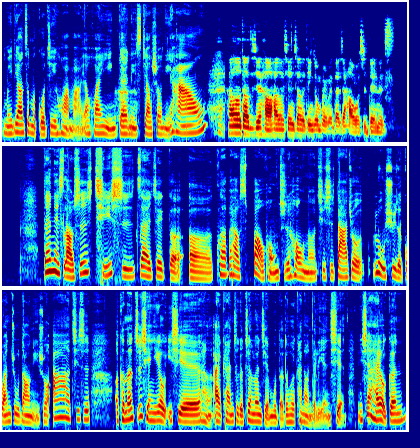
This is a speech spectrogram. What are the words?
我们一定要这么国际化嘛？要欢迎 Dennis 教授，你好。Hello，桃子姐好。Hello，线上的听众朋友们，大家好，我是 Dennis。Dennis 老师，其实在这个呃 Clubhouse 爆红之后呢，其实大家就陆续的关注到你说啊，其实呃可能之前也有一些很爱看这个政论节目的，都会看到你的连线。你现在还有跟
